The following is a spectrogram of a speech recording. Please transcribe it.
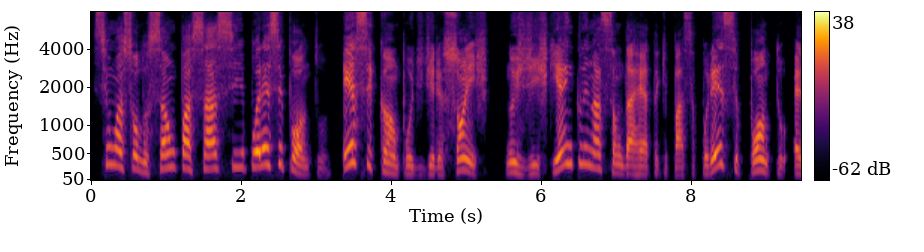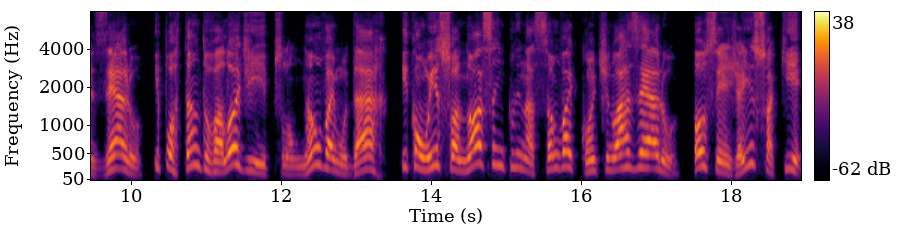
se uma solução passasse por esse ponto? Esse campo de direções nos diz que a inclinação da reta que passa por esse ponto é zero e, portanto, o valor de y não vai mudar, e, com isso, a nossa inclinação vai continuar zero. Ou seja, isso aqui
